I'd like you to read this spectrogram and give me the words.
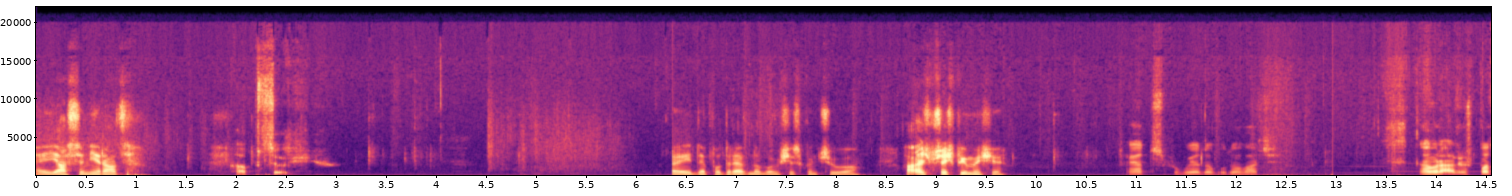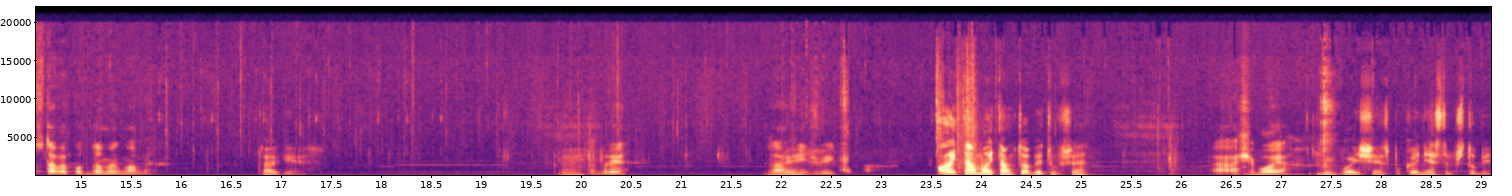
Ej, ja se nie radzę. Hop, Ja idę po drewno, bo mi się skończyło. Chodź, prześpimy się. To ja tu spróbuję dobudować. Dobra, już podstawę pod domek mamy. Tak jest. Okej. Dobry? Zamknij drzwi. Oj tam, oj tam, kto by tu wszedł? A ja się boję. Boisz się, spokojnie, jestem przy tobie.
